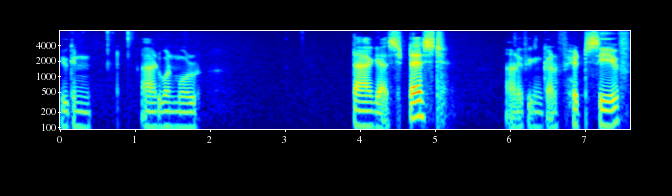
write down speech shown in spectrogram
you can add one more tag as test. And if you can kind of hit save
